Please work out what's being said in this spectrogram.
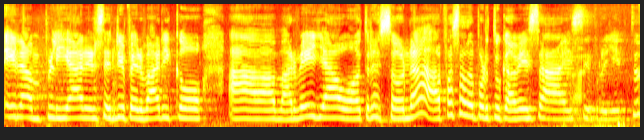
en ampliar el centro hiperbárico a Marbella o a otra zona? ¿Ha pasado por tu cabeza ese proyecto?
